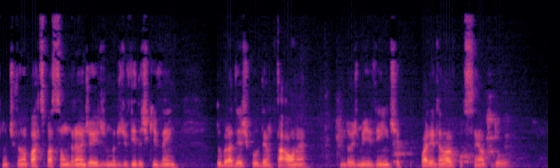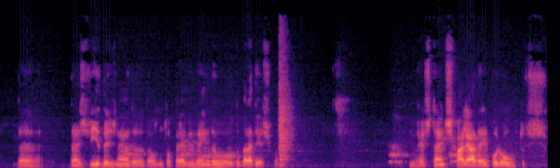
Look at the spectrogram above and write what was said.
Então tivemos uma participação grande aí de número de vidas que vem do Bradesco Dental, né? Em 2020, 49% do, da, das vidas, né, do, da Odontoprev vem do, do Bradesco, né? E o restante espalhado aí por outros.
